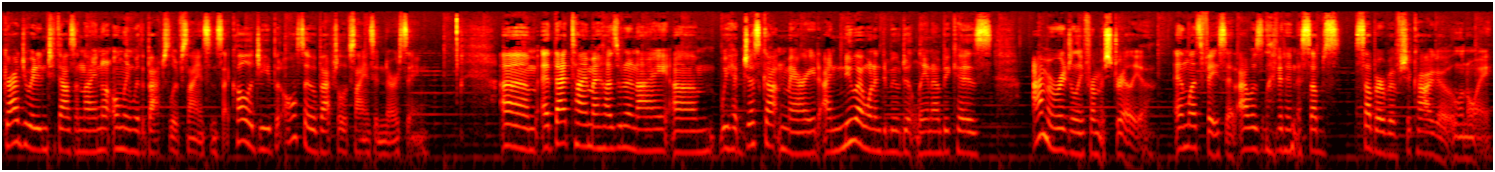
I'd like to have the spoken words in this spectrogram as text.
graduated in 2009 not only with a Bachelor of Science in Psychology, but also a Bachelor of Science in Nursing. Um, at that time, my husband and I, um, we had just gotten married. I knew I wanted to move to Atlanta because I'm originally from Australia. And let's face it, I was living in a sub- suburb of Chicago, Illinois.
